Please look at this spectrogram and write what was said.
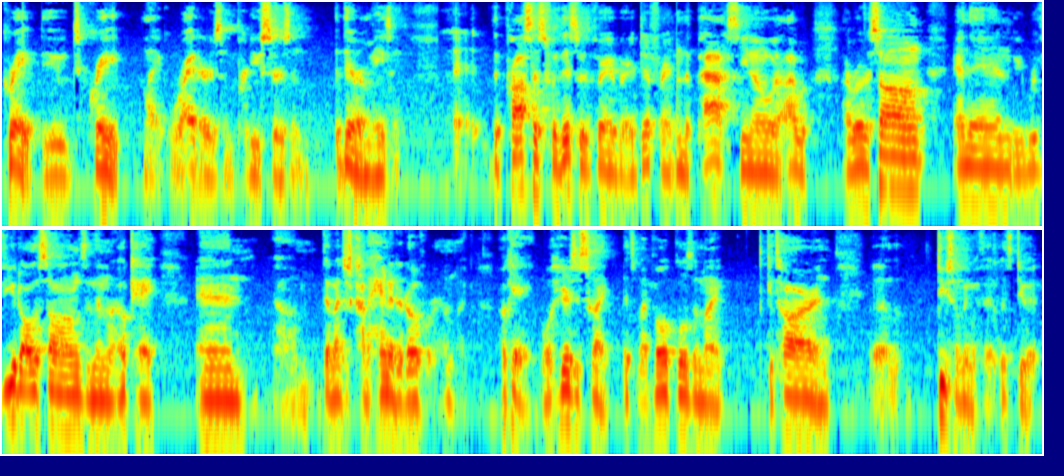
Great dudes, great like writers and producers, and they're amazing the process for this was very very different in the past you know i, I wrote a song and then we reviewed all the songs and then like okay and um, then i just kind of handed it over i'm like okay well here's this like it's my vocals and my guitar and uh, do something with it let's do it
